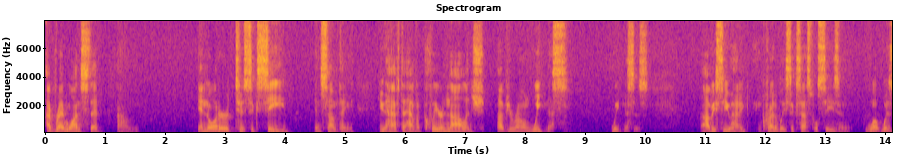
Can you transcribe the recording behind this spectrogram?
I've read once that um, in order to succeed in something, you have to have a clear knowledge of your own weakness, weaknesses. Obviously, you had an incredibly successful season. What was?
